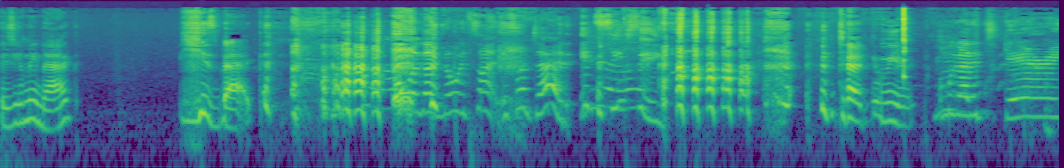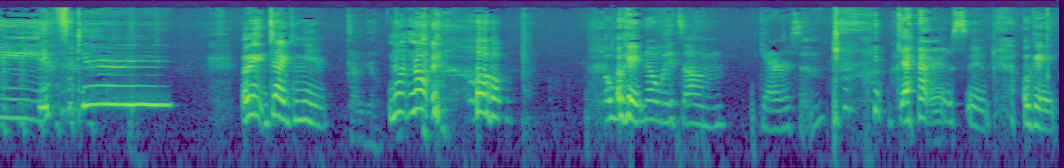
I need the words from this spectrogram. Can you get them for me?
is he coming back? He's back. oh my god, no, it's not. It's not Dad. It's Cece. Dad, come here. Oh my god, it's scary. It's scary. Wait, Dad, come here. gotta go. No, no. oh, Okay. okay. No, it's um Garrison. Garrison. Okay,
